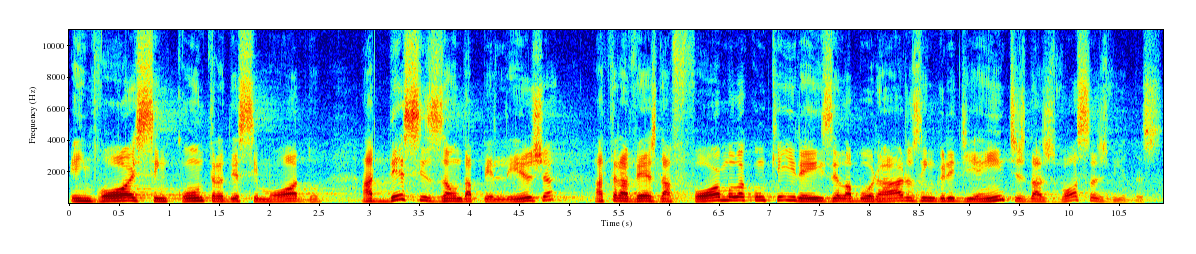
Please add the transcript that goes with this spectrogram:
Em vós se encontra desse modo a decisão da peleja através da fórmula com que ireis elaborar os ingredientes das vossas vidas.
